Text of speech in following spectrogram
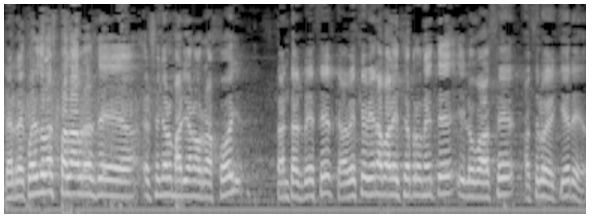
Les recuerdo las palabras del señor Mariano Rajoy, tantas veces, cada vez que viene a Valencia promete y luego hace, hace lo que quiere.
